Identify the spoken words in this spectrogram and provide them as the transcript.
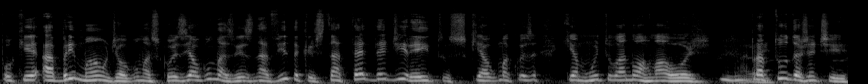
Porque abrir mão de algumas coisas, e algumas vezes na vida cristã, até de direitos, que é alguma coisa que é muito anormal hoje. Para tudo a gente.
